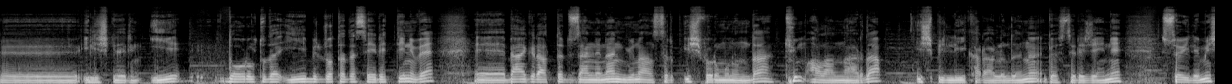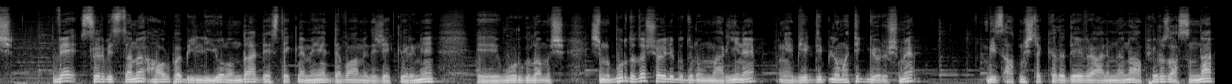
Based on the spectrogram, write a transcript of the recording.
e, ilişkilerin iyi doğrultuda, iyi bir rotada seyrettiğini ve e, Belgrad'da düzenlenen Yunan-Sırp İş Forumu'nun da tüm alanlarda işbirliği kararlılığını göstereceğini söylemiş ve Sırbistan'ı Avrupa Birliği yolunda desteklemeye devam edeceklerini e, vurgulamış. Şimdi burada da şöyle bir durum var. Yine e, bir diplomatik görüşme biz 60 dakikada devre alimle ne yapıyoruz? Aslında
